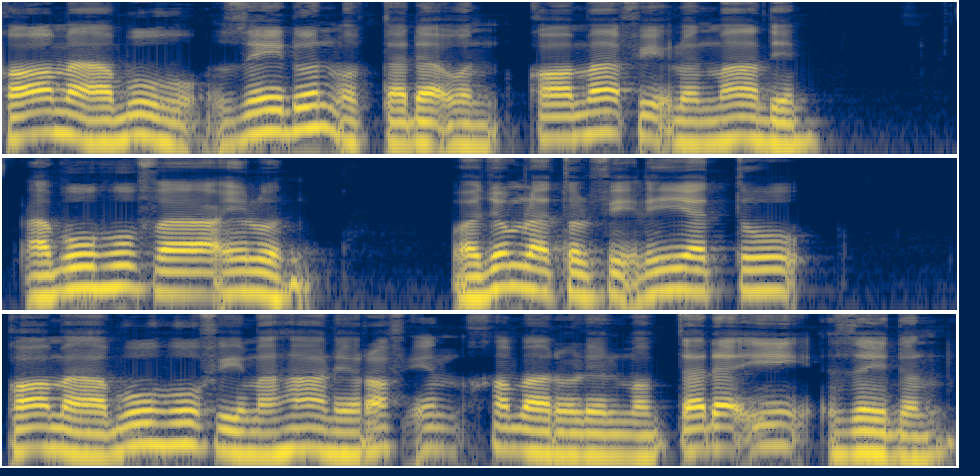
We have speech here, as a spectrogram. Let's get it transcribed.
qama abuhu. Zaidun mubtadaun, qama fi'lun madin. Abuhu fa'ilun. Wa jumlatul fi'liyatu qama abuhu fi mahali raf'in khabaru lil mubtada'i Zaidun.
